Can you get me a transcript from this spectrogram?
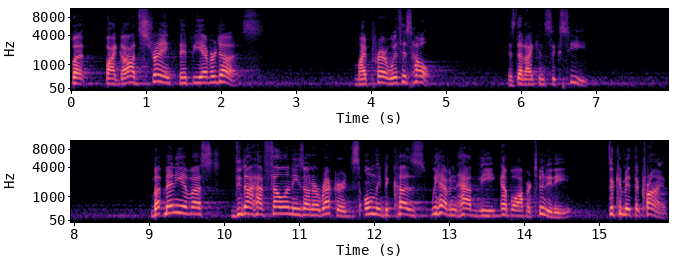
But by God's strength, if He ever does, my prayer with His help is that I can succeed. But many of us do not have felonies on our records only because we haven't had the ample opportunity to commit the crime.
